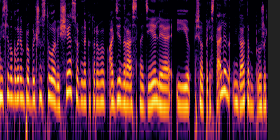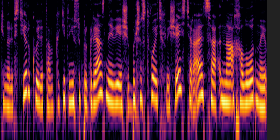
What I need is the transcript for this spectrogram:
если мы говорим про большинство вещей, особенно которые вы один раз надели и все перестали, да, там уже кинули в стирку или там какие-то не супер грязные вещи, большинство этих вещей стирается на холодной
